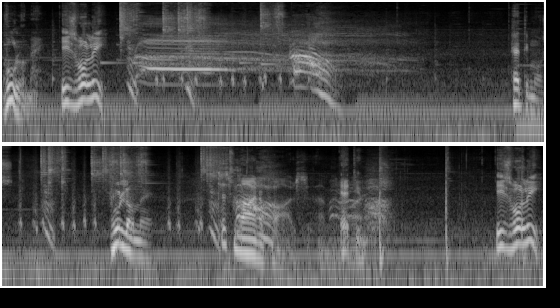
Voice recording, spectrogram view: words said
Βούλομαι. Εισβολή. Έτοιμος. Βούλομαι. Just minor pause to them. Έτοιμος. Εισβολή.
